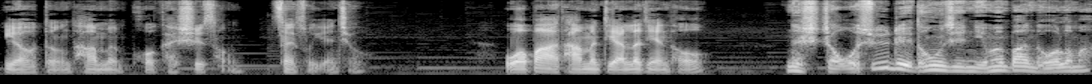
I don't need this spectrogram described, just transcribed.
也要等他们破开石层再做研究。我爸他们点了点头。那手续这东西你们办妥了吗？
